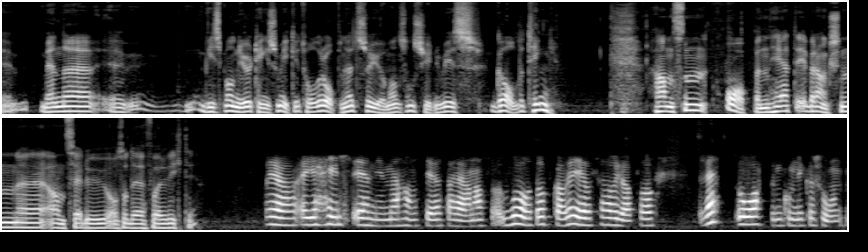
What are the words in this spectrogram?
eh, men eh, hvis man gjør ting som ikke tåler åpenhet, så gjør man sannsynligvis gale ting. Hansen, åpenhet i bransjen, anser du også det for viktig? Ja, jeg er helt enig med Hans i dette. her. Altså, vår oppgave er å sørge for rett og åpen kommunikasjon.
